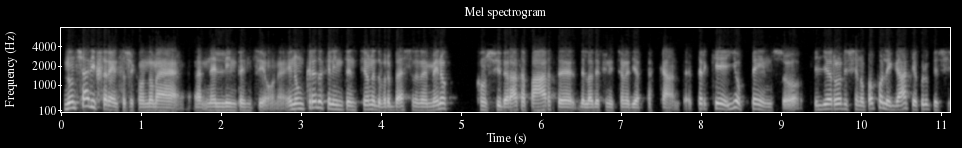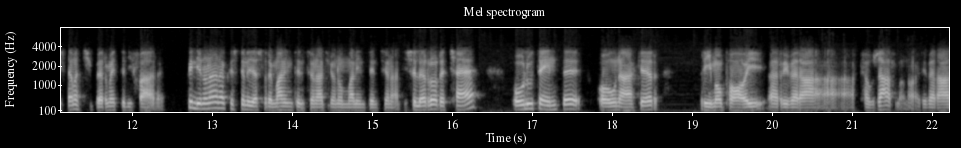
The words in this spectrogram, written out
Non c'è differenza, secondo me, eh, nell'intenzione e non credo che l'intenzione dovrebbe essere nemmeno considerata parte della definizione di attaccante, perché io penso che gli errori siano proprio legati a quello che il sistema ci permette di fare. Quindi non è una questione di essere malintenzionati o non malintenzionati. Se l'errore c'è, o l'utente o un hacker prima o poi arriverà a causarlo, no? arriverà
